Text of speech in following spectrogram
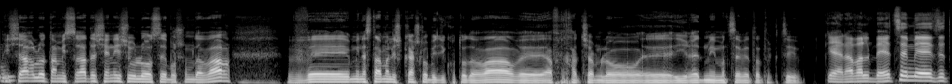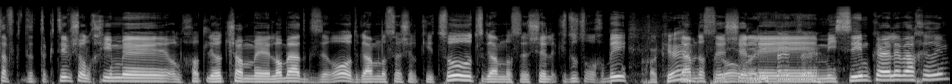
נשאר לו את המשרד השני שהוא לא עושה בו שום דבר. ומן הסתם הלשכה שלו בדיוק אותו דבר, ואף אחד שם לא אה, ירד ממצבת התקציב. כן, אבל בעצם אה, זה, תפ... זה תקציב שהולכים, אה, הולכות להיות שם אה, לא מעט גזרות, גם נושא של קיצוץ, גם נושא של קיצוץ רוחבי, חכה, גם נושא לא, של אה, מיסים כאלה ואחרים.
